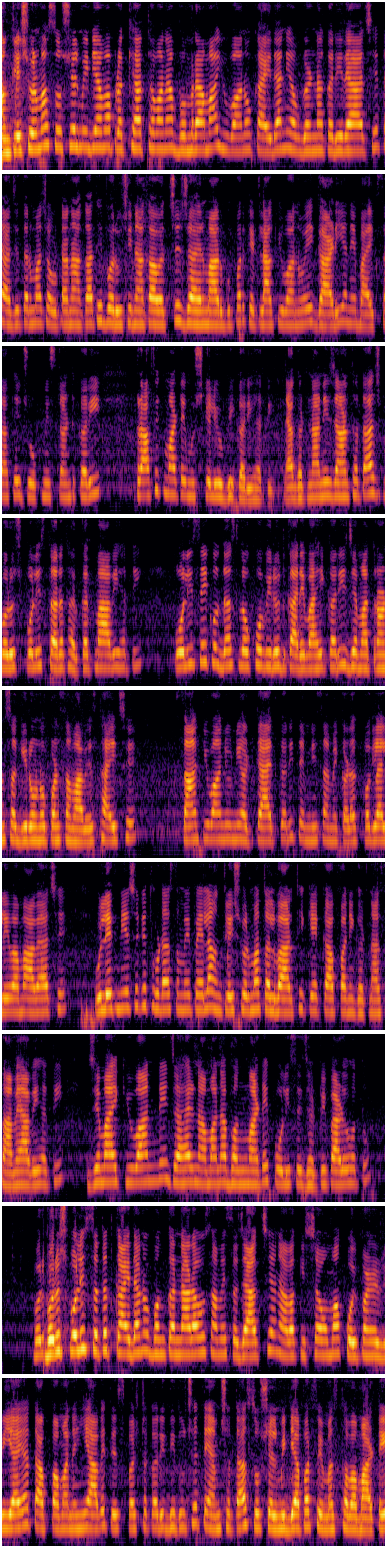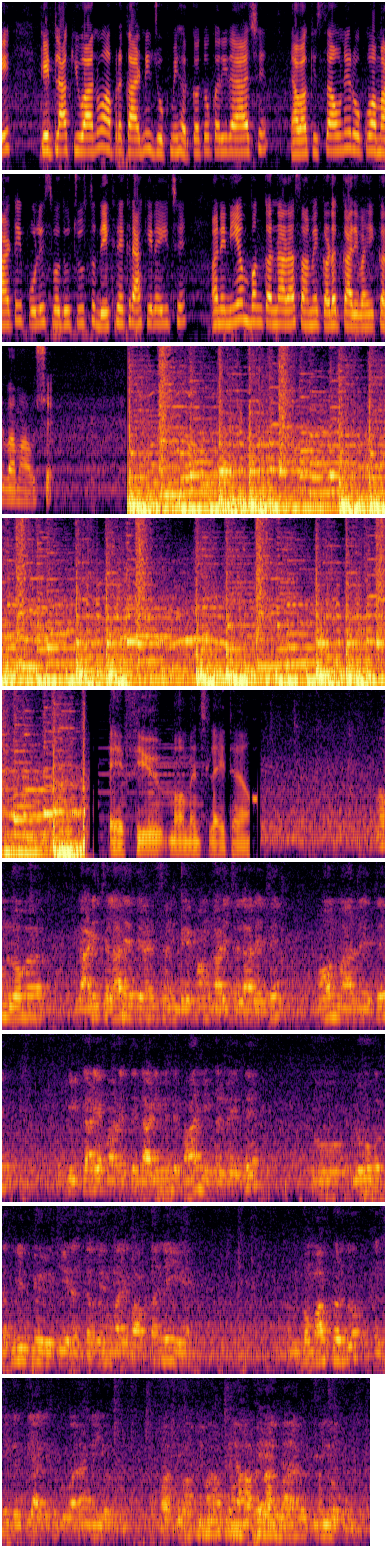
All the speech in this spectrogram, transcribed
અંકલેશ્વરમાં સોશિયલ મીડિયામાં પ્રખ્યાત થવાના ભમરામાં યુવાનો કાયદાની અવગણના કરી રહ્યા છે. તાજેતરમાં ચૌટા નાકાથી ભરૂચી નાકા વચ્ચે જાહેર માર્ગ ઉપર કેટલાક યુવાનોએ ગાડી અને બાઇક સાથે જોખમી સ્ટંટ કરી ટ્રાફિક માટે મુશ્કેલી ઊભી કરી હતી. આ ઘટનાની જાણ થતાં જ ભરૂચ પોલીસ તરત હરકતમાં આવી હતી. પોલીસે કુલ દસ લોકો વિરુદ્ધ કાર્યવાહી કરી, જેમાં ત્રણ સગીરોનો પણ સમાવેશ થાય છે. સાત યુવાનોની અટકાયત કરી તેમની સામે કડક પગલાં લેવામાં આવ્યા છે. ઉલ્લેખનીય છે કે થોડા સમય પહેલા અંકલેશ્વરમાં તલવારથી કેક કાપવાની ઘટના સામે આવી હતી, જેમાં એક યુવાનને જાહેરનામાના ભંગ માટે પોલીસે ઝડપી પાડ્યો હતો. ભરૂ- ભરૂચ પોલીસ સતત કાયદાનો ભંગ કરનારાઓ સામે સજાગ છે અને આવા કિસ્સાઓમાં કોઈ પણ રિયાયત આપવામાં નહીં આવે તે સ્પષ્ટ કરી દીધું છે. તેમ છતાં સોશિયલ મીડિયા પર ફેમસ થવા માટે કેટલાક યુવાનો આ પ્રકારની જોખમી હરકતો કરી રહ્યા છે. આવા કિસ્સાઓને રોકવા માટે પોલીસ વધુ ચુસ્ત દેખરેખ રાખી રહી છે અને નિયમ ભંગ કરનારા સામે કડક કાર્યવાહી કરવામાં આવશે. A few moments later. हम लोग गाड़ी चला रहे थे सन बेफाम गाड़ी चला रहे थे हॉर्न मार रहे थे और किलकारियाँ पा रहे थे गाड़ी में से बाहर निकल रहे थे तो लोगों को तकलीफ़ भी हो रही थी रास्ता कोई हमारे बाप का नहीं है। उनको माफ़ कर दो ऐसी गलती आगे से दोबारा नहीं होगी। माफ़ी यहाँ पे दोबारा गलती नहीं होगी।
